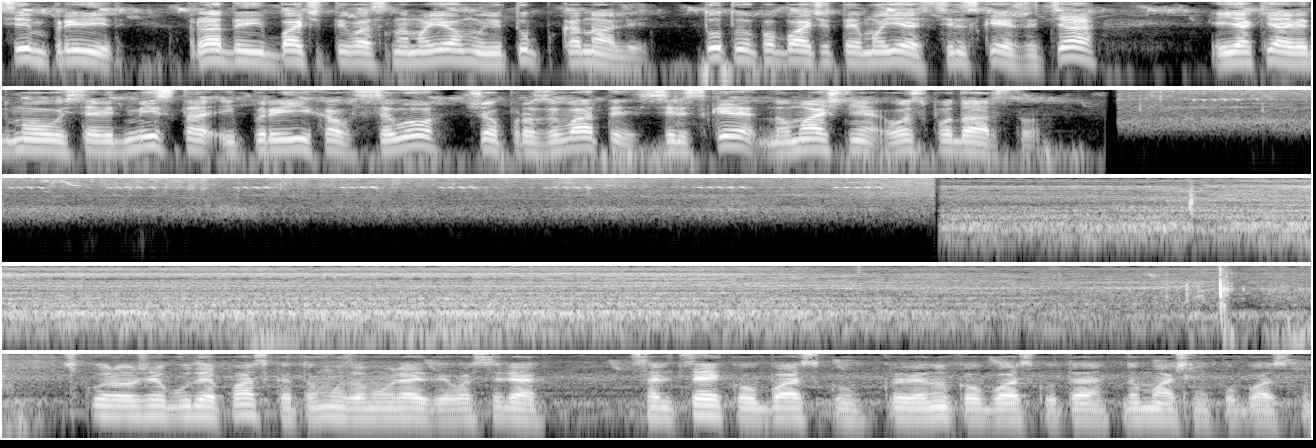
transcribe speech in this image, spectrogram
Всім привіт! Радий бачити вас на моєму YouTube каналі. Тут ви побачите моє сільське життя і як я відмовився від міста і переїхав в село, щоб розвивати сільське домашнє господарство. Скоро вже буде Пасха, тому замовляйте Василя сальце, ковбаску, кров'яну ковбаску та домашню ковбаску.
